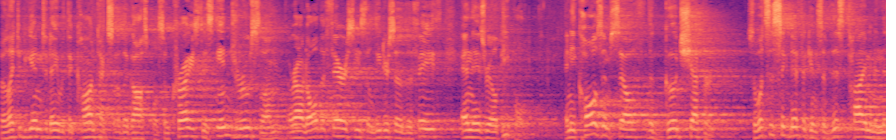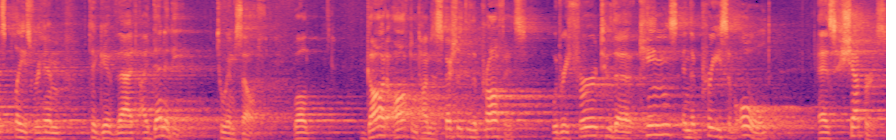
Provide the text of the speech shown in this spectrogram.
I'd like to begin today with the context of the gospel. So, Christ is in Jerusalem around all the Pharisees, the leaders of the faith, and the Israel people. And he calls himself the Good Shepherd. So, what's the significance of this time and in this place for him to give that identity to himself? Well, God oftentimes, especially through the prophets, would refer to the kings and the priests of old as shepherds.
